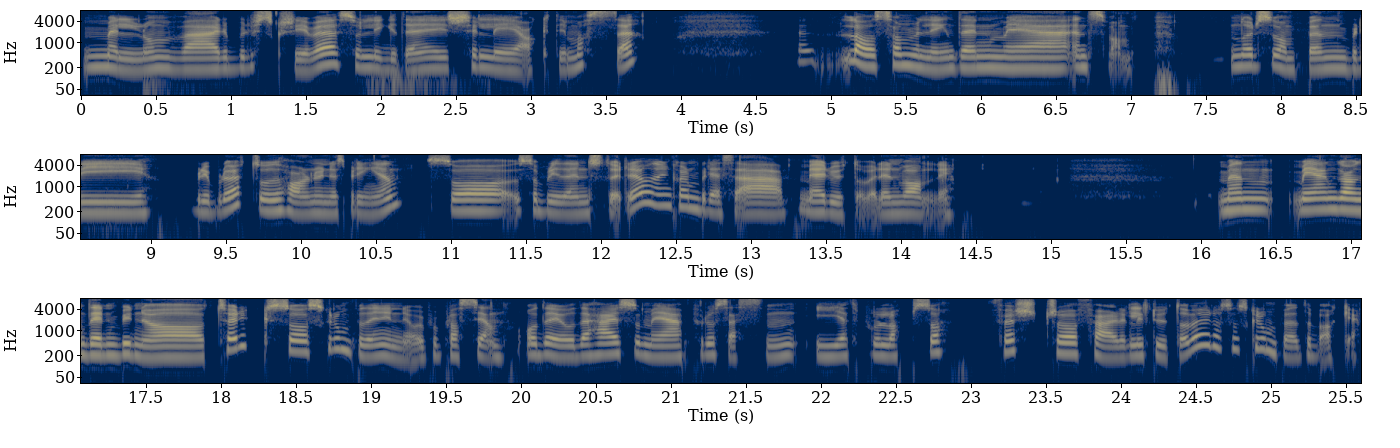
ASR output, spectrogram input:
mellom hver bruskskive så ligger det ei geléaktig masse. La oss sammenligne den med en svamp. Når svampen blir, blir bløt, og du har den under springen, så, så blir den større, og den kan bre seg mer utover enn vanlig. Men med en gang den begynner å tørke, så skrumper den innover på plass igjen. Og det er jo det her som er prosessen i et prolaps òg. Først så fæler det litt utover, og så skrumper det tilbake.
